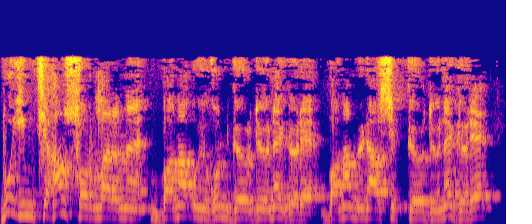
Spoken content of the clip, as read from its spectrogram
Bu imtihan sorularını bana uygun gördüğüne göre, bana münasip gördüğüne göre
